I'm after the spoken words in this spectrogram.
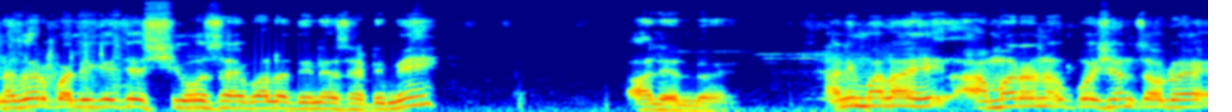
नगरपालिकेच्या शिओ साहेबाला देण्यासाठी मी आलेलो आहे. आणि मला हे आमरण उपोषण चालू आहे.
